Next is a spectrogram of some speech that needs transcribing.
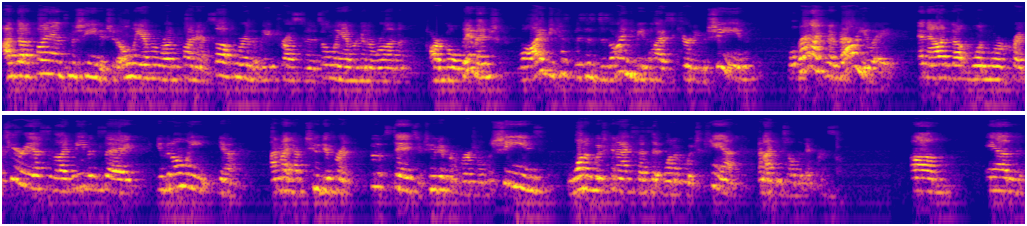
I've got a finance machine, it should only ever run finance software that we trust, and it's only ever going to run our gold image. Why? Because this is designed to be the high security machine. Well, then I can evaluate. And now I've got one more criteria so that I can even say, you can only, you know, I might have two different boot states or two different virtual machines, one of which can access it, one of which can't, and I can tell the difference. Um, and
